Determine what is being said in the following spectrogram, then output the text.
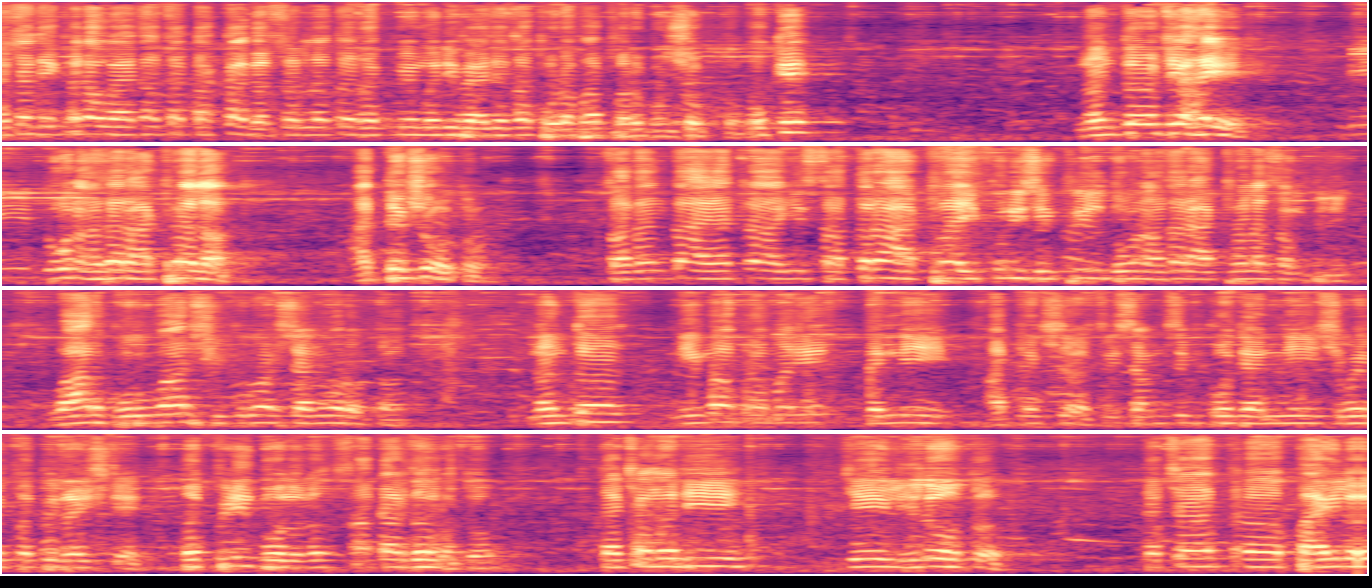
त्याच्यात एखादा व्याजाचा टक्का घसरला तर रकमेमध्ये व्याजाचा थोडाफार फरक होऊ शकतो. ओके? नंतर जे आहे मी दोन हजार अठराला अध्यक्ष होतो. साधारणतः याचा ही सतरा अठरा एकोणीस एप्रिल दोन हजार अठराला संपली. वार गुरुवार शुक्रवार शनिवार होता. नंतर नियमाप्रमाणे त्यांनी अध्यक्ष श्री श्यामसिंग खोत यांनी शिवाय पदपीठ रजिस्ट्रेट पदपीडित बोलवलं. सात आठ जण होतो. त्याच्यामध्ये जे लिहिलं होतं त्याच्यात पाहिलं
